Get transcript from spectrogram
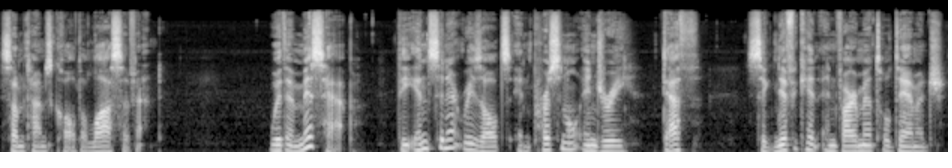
sometimes called a loss event. With a mishap, the incident results in personal injury, death, significant environmental damage,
